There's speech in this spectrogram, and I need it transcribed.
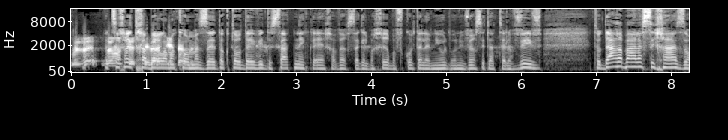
וזה, זה מה צריך להתחבר למקום הזה. דוקטור דיוויד דיסטניק, אה, חבר סגל בכיר בפקולטה לניהול באוניברסיטת תל אביב. תודה רבה על השיחה הזו.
